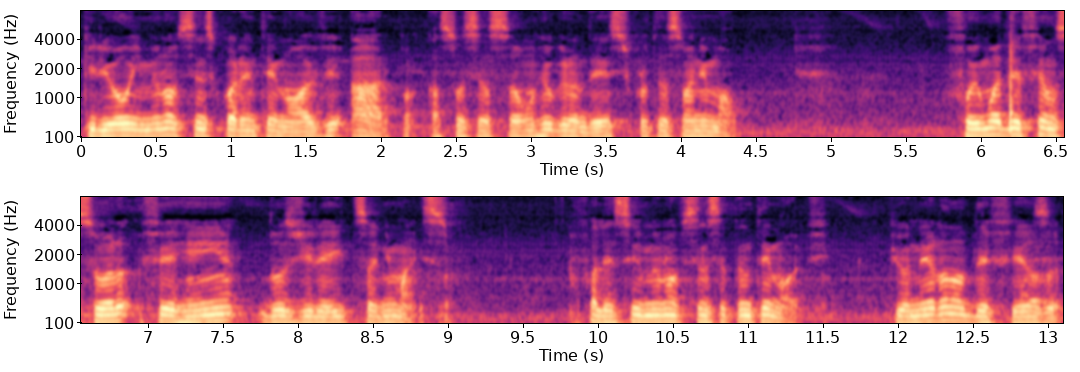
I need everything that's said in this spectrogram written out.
Criou em 1949 a ARPA, Associação Rio Grandense de Proteção Animal. Foi uma defensora ferrenha dos direitos animais. Faleceu em 1979. Pioneira na defesa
